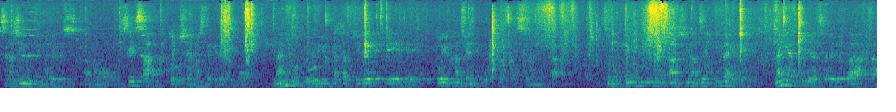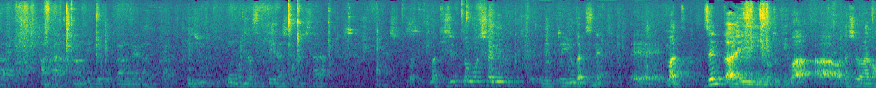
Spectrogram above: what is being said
佐賀神宮のですあの精査とおっしゃいましたけれども何をどういう形で、えーどういう観点でこう観察するのか、その県民の安心安全以外で何がクリアされれば判断できるお考えなのか、基準を持たせていらっしゃるとしたら、ま。あ、基準と申し上げるというかですね、えーまあ、前回の時はあ私はあの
